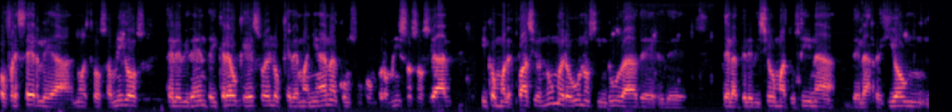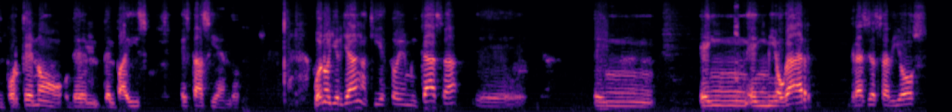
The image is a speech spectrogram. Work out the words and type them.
ofrecerle a nuestros amigos televidentes y creo que eso es lo que de mañana con su compromiso social y como el espacio número uno sin duda de, de- de la televisión matutina de la región y por qué no del, del país está haciendo. Bueno, Yerjan, aquí estoy en mi casa, eh, en, en- en mi hogar, gracias a Dios,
